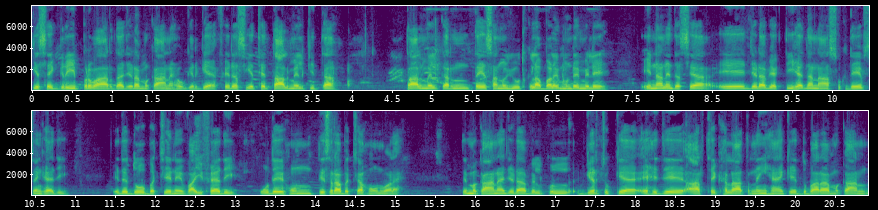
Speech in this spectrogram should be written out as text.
ਕਿਸੇ ਗਰੀਬ ਪਰਿਵਾਰ ਦਾ ਜਿਹੜਾ ਮਕਾਨ ਹੈ ਉਹ ਗਿਰ ਗਿਆ। ਫਿਰ ਅਸੀਂ ਇੱਥੇ ਤਾਲਮੇਲ ਕੀਤਾ। ਤਾਲਮੇਲ ਕਰਨ ਤੇ ਸਾਨੂੰ ਯੂਥ ਕਲੱਬ ਵਾਲੇ ਮੁੰਡੇ ਮਿਲੇ। ਇਹਨਾਂ ਨੇ ਦੱਸਿਆ, ਇਹ ਜਿਹੜਾ ਵਿਅਕਤੀ ਹੈ ਇਹਦਾ ਨਾਮ ਸੁਖਦੇਵ ਸਿੰਘ ਹੈ ਜੀ। ਇਹਦੇ ਦੋ ਬੱਚੇ ਨੇ ਵਾਈਫ ਹੈ ਦੀ ਉਹਦੇ ਹੁਣ ਤੀਸਰਾ ਬੱਚਾ ਹੋਣ ਵਾਲਾ ਹੈ। ਤੇ ਮਕਾਨ ਹੈ ਜਿਹੜਾ ਬਿਲਕੁਲ ਗਿਰ ਚੁੱਕਿਆ ਹੈ। ਇਹ ਜੇ ਆਰਥਿਕ ਹਾਲਾਤ ਨਹੀਂ ਹੈ ਕਿ ਦੁਬਾਰਾ ਮਕਾਨ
